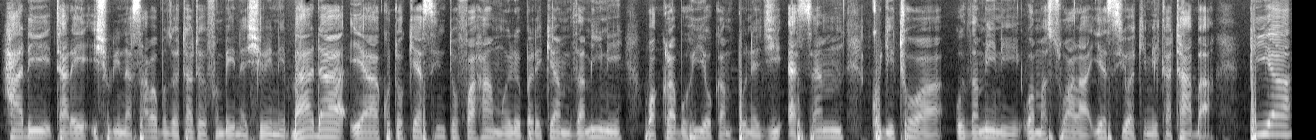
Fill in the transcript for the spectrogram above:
hadi tarehe 27 mwezi wa tatu elfu mbili na ishirini baada ya kutokea sintofahamu iliyopelekea mdhamini wa klabu hiyo kampuni ya GSM kujitoa udhamini wa masuala yasiyo ya kimikataba. Pia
